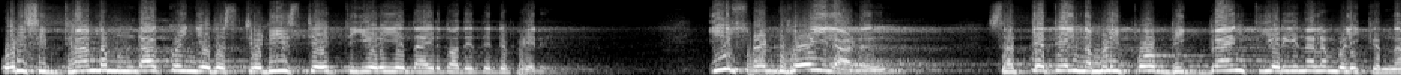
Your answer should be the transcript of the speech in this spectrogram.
ഒരു സിദ്ധാന്തം ഉണ്ടാക്കുകയും ചെയ്ത. സ്റ്റഡി സ്റ്റേറ്റ് തിയറി എന്നായിരുന്നു അദ്ദേഹത്തിന്റെ പേര്. ഈ ഫ്രെഡ് ഹോയിലാണ് സത്യത്തിൽ നമ്മളിപ്പോ ബിഗ് ബാങ് തിയറി എന്നെല്ലാം വിളിക്കുന്ന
